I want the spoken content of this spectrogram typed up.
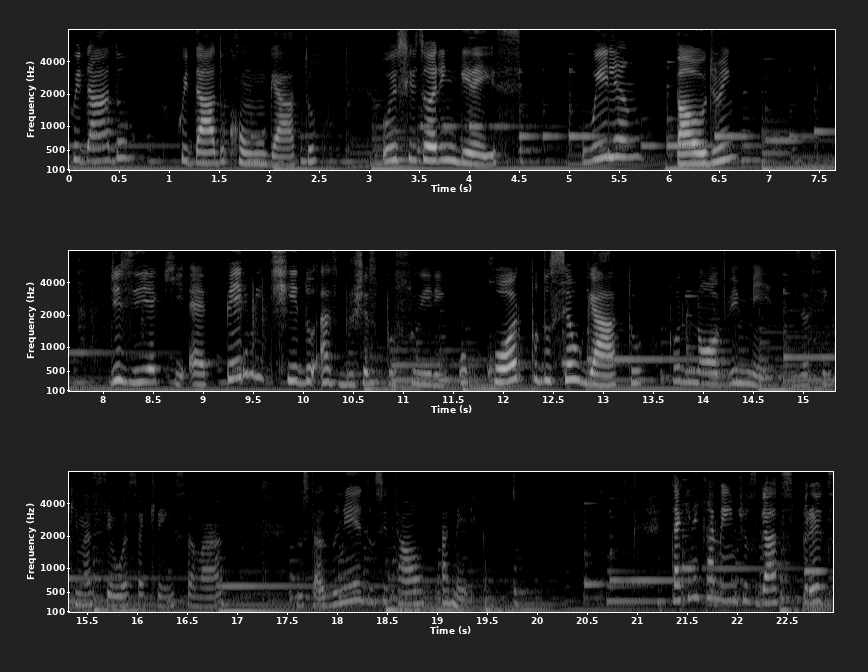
Cuidado Cuidado com o Gato, o escritor inglês William Baldwin dizia que é permitido as bruxas possuírem o corpo do seu gato por nove meses, assim que nasceu essa crença lá nos Estados Unidos e tal, América. Tecnicamente, os gatos pretos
